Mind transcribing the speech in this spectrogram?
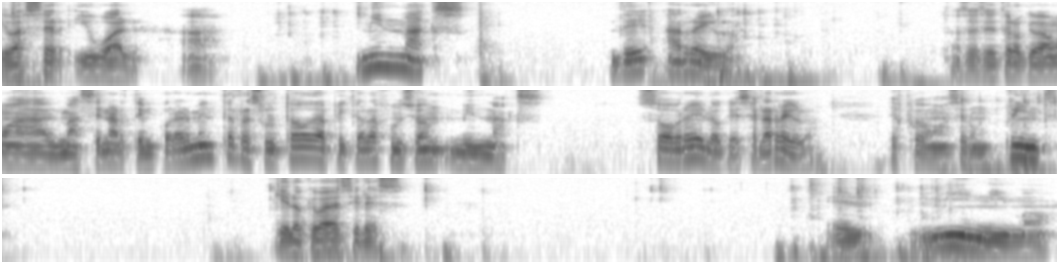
que va a ser igual a minmax de arreglo. Entonces esto es lo que vamos a almacenar temporalmente el resultado de aplicar la función minmax sobre lo que es el arreglo. Después vamos a hacer un print que lo que va a decir es el mínimo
